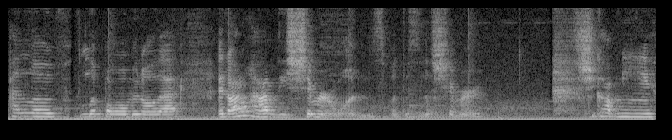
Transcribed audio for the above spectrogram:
I love lip balm and all that. And I don't have these shimmer ones, but this is a shimmer. She got me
